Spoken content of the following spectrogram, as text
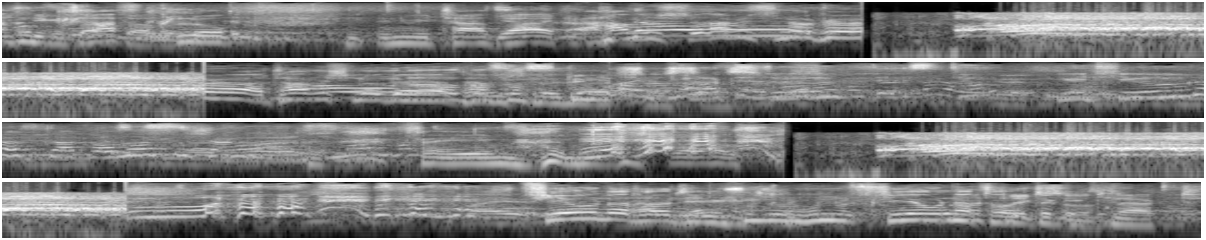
Die machen Kraftclub Invitation. Ja, habe ich, hab ich nur gehört. Habe ich nur gehört. Hab ich nur gehört. Was sagst du? YouTube? Fame. 400 heute, 400 heute geknackt.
